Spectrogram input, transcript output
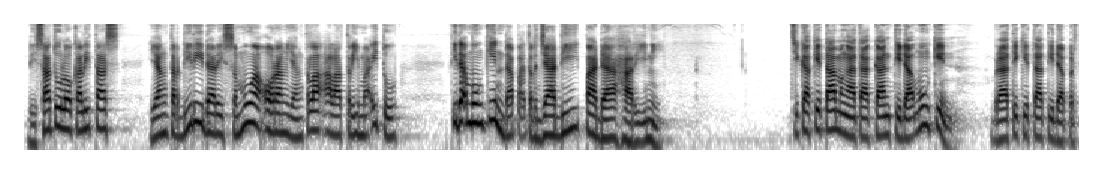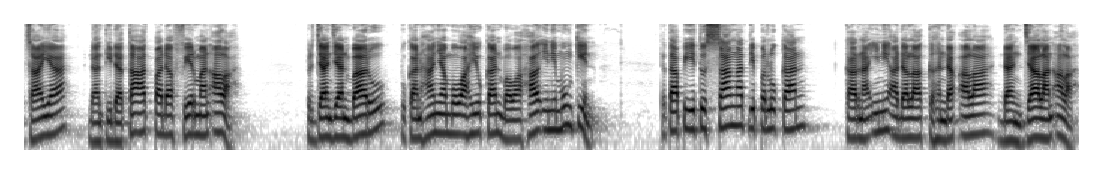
di satu lokalitas yang terdiri dari semua orang yang telah Allah terima itu tidak mungkin dapat terjadi pada hari ini. Jika kita mengatakan tidak mungkin, berarti kita tidak percaya dan tidak taat pada firman Allah. Perjanjian baru bukan hanya mewahyukan bahwa hal ini mungkin, tetapi itu sangat diperlukan karena ini adalah kehendak Allah dan jalan Allah.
